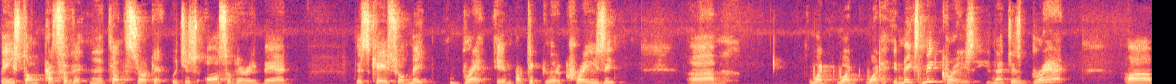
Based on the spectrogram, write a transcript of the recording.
based on precedent in the Tenth Circuit, which is also very bad. This case will make Brett in particular crazy. Uh, what what what it makes me crazy, not just Brett. Uh,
